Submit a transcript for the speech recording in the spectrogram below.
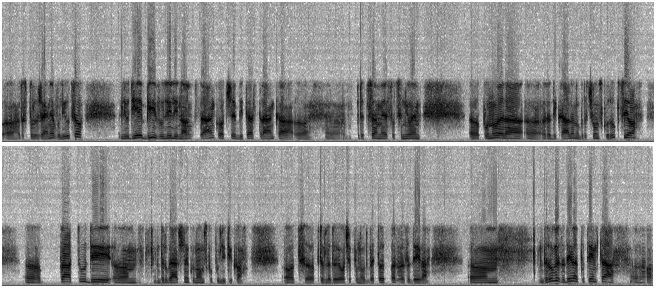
uh, razpoloženja voljivcev ljudje bi volili novo stranko, če bi ta stranka, uh, uh, predvsem jaz ocenjujem, uh, ponujala uh, radikalen obračun s korupcijo, uh, pa tudi um, drugačno ekonomsko politiko od uh, prevladojoče ponudbe. To je prva zadeva. Um, druga zadeva je potem ta. Uh,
